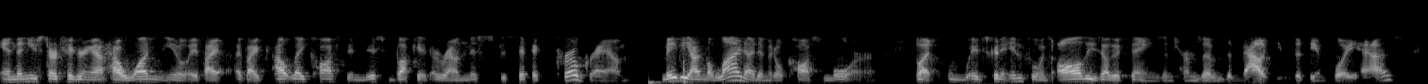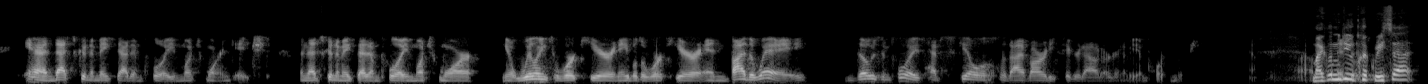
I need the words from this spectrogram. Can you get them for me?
and then you start figuring out how one you know if i if i outlay cost in this bucket around this specific program maybe on the line item it'll cost more but it's going to influence all these other things in terms of the value that the employee has and that's going to make that employee much more engaged. And that's going to make that employee much more you know willing to work here and able to work here. And by the way those employees have skills that i've already figured out are going to be important to me. Mike let me um, do a quick reset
